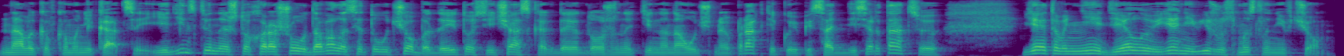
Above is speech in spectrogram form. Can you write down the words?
навыков коммуникации. Единственное, что хорошо удавалось, это учеба. Да и то сейчас, когда я должен идти на научную практику и писать диссертацию, я этого не делаю, я не вижу смысла ни в чем.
